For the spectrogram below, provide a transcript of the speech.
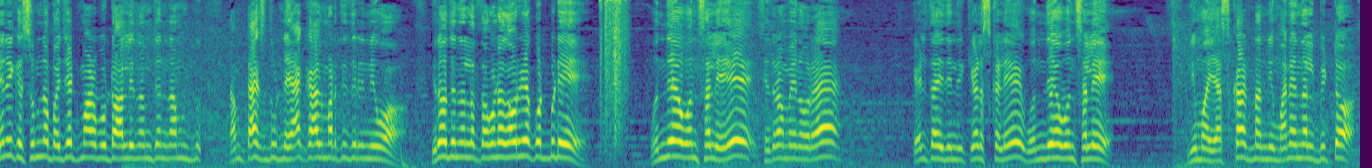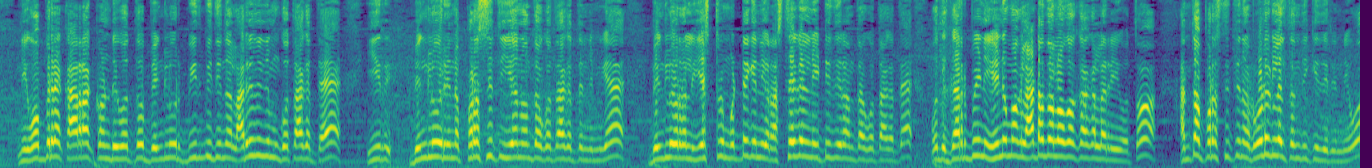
ಏನಕ್ಕೆ ಸುಮ್ಮನೆ ಬಜೆಟ್ ಮಾಡಿಬಿಟ್ಟು ಅಲ್ಲಿ ನಮ್ಮ ಜನ ನಮ್ಮ ನಮ್ಮ ಟ್ಯಾಕ್ಸ್ ದುಡ್ಡನ್ನ ಯಾಕೆ ಹಾಳು ಮಾಡ್ತಿದ್ದೀರಿ ನೀವು? ಇರೋದನ್ನೆಲ್ಲ ತೊಗೊಂಡೋಗಿ ಅವ್ರಿಗೆ ಕೊಟ್ಬಿಡಿ. ಒಂದೇ ಒಂದು ಸಲ ಸಿದ್ದರಾಮಯ್ಯನವರೇ ಹೇಳ್ತಾ ಇದ್ದೀನಿ, ಕೇಳಿಸ್ಕೊಳ್ಳಿ. ಒಂದೇ ಒಂದು ಸಲ ನಿಮ್ಮ ಎಸ್ಕಾರ್ಟ್ನ ನಿಮ್ಮ ಮನೆಯಲ್ಲಿ ಬಿಟ್ಟು ನೀವೊಬ್ಬರೇ ಕಾರ್ ಹಾಕ್ಕೊಂಡು ಇವತ್ತು ಬೆಂಗಳೂರು ಬೀದಿ ಬೀದಿನಲ್ಲಿ ಅರಿದು ನಿಮ್ಗೆ ಗೊತ್ತಾಗುತ್ತೆ. ಈ ಬೆಂಗಳೂರಿನ ಪರಿಸ್ಥಿತಿ ಏನು ಅಂತ ಗೊತ್ತಾಗುತ್ತೆ ನಿಮಗೆ. ಬೆಂಗಳೂರಲ್ಲಿ ಎಷ್ಟು ಮಟ್ಟಿಗೆ ನೀವು ರಸ್ತೆಗಳನ್ನ ಇಟ್ಟಿದ್ದೀರ ಅಂತ ಗೊತ್ತಾಗುತ್ತೆ. ಒಂದು ಗರ್ಭಿಣಿ ಹೆಣ್ಣು ಮಗಳು ಆಟೋದಲ್ಲಿ ಹೋಗೋಕ್ಕಾಗಲ್ಲ ರೀ ಇವತ್ತು. ಅಂಥ ಪರಿಸ್ಥಿತಿನ ರೋಡ್ಗಳಲ್ಲಿ ತಂದಿಕ್ಕಿದ್ದೀರಿ ನೀವು.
